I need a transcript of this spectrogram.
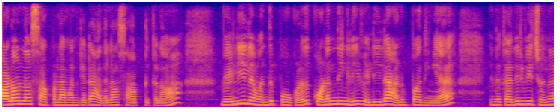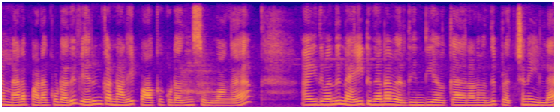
பழம்லாம் சாப்பிட்லாமான்னு கேட்டால் அதெல்லாம் சாப்பிட்டுக்கலாம். வெளியில் வந்து போகக்கூடாது. குழந்தைங்களையும் வெளியில் அனுப்பாதீங்க. இந்த கதிர்வீச்சு வந்து நம்ம மேலே படக்கூடாது. வெறும் கண்ணாலே பார்க்கக்கூடாதுன்னு சொல்லுவாங்க. இது வந்து நைட்டு தானே வருது இந்தியாவுக்கு. அதனால் வந்து பிரச்சனை இல்லை.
